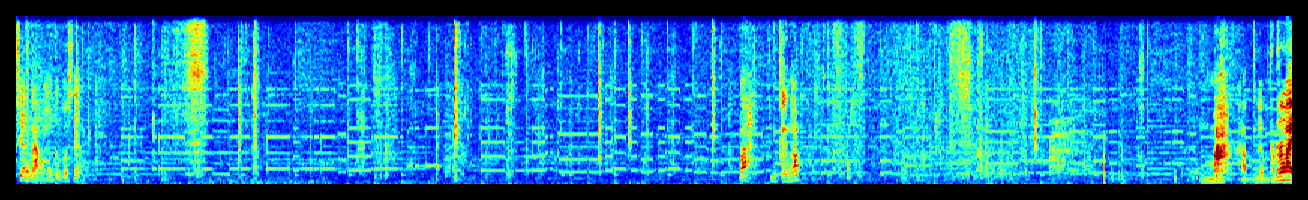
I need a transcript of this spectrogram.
เสียงดังมันกับว่าแซ่บไปกินกันครับมาครับเรียบร้อย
